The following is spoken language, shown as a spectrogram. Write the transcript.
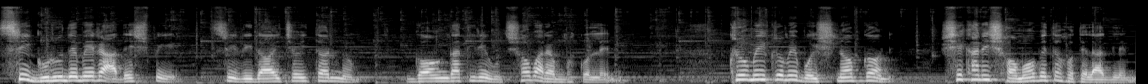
শ্রী গুরুদেবের আদেশ পেয়ে শ্রী হৃদয় চৈতন্য গঙ্গা তীরে উৎসব আরম্ভ করলেন। ক্রমে ক্রমে বৈষ্ণবগণ সেখানে সমবেত হতে লাগলেন।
